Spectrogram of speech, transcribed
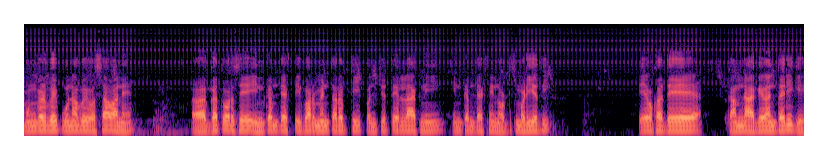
મંગળભાઈ પૂનાભાઈ વસાવાને ગત વર્ષે ઇન્કમટેક્સ ડિપાર્ટમેન્ટ તરફથી પંચોતેર લાખની ઇન્કમટેક્સની નોટિસ મળી હતી. તે વખતે ગામના આગેવાન તરીકે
